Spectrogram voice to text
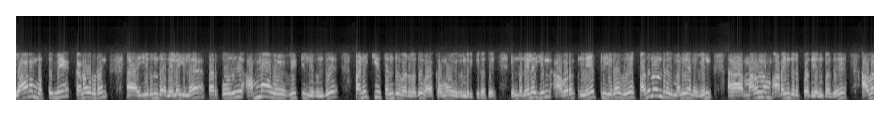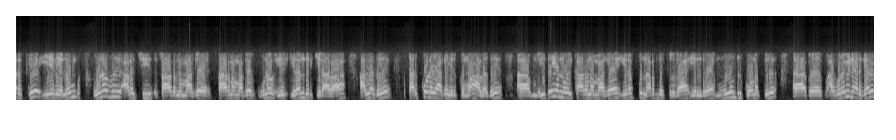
வாரம் மட்டுமே கணவருடன் இருந்த நிலையில தற்போது அம்மா வீட்டில் இருந்து பணிக்கு சென்று வருவது வழக்கமாக இருந்திருக்கிறது. இந்த நிலையில் அவர் நேற்று இரவு பதினொன்றரை மணி அளவில் மரணம் அடைந்திருப்பது என்பது அவருக்கு ஏதேனும் உணவு அலட்சி சாதனமாக காரணமாக உணவு இ- இறந்திருக்கிறாரா? அல்லது தற்கொலையாக இருக்குமா? அல்லது இதய நோய் காரணமாக இறப்பு நடந்திருக்கிறதா? என்ற மூன்று கோணத்தில் ஆஹ், உறவினர்கள்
